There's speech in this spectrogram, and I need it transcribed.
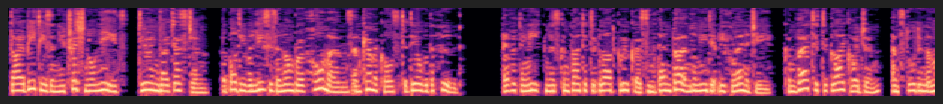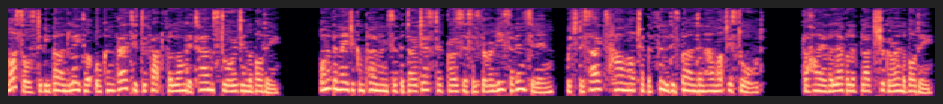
diabetes and nutritional needs, during digestion, the body releases a number of hormones and chemicals to deal with the food. Everything eaten is converted to blood glucose and then burned immediately for energy, converted to glycogen, and stored in the muscles to be burned later or converted to fat for longer-term storage in the body. One of the major components of the digestive process is the release of insulin, which decides how much of the food is burned and how much is stored. The higher the level of blood sugar in the body,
